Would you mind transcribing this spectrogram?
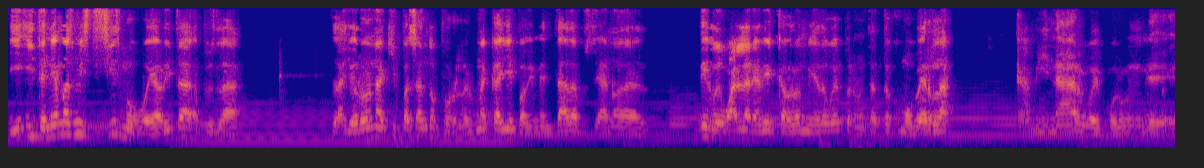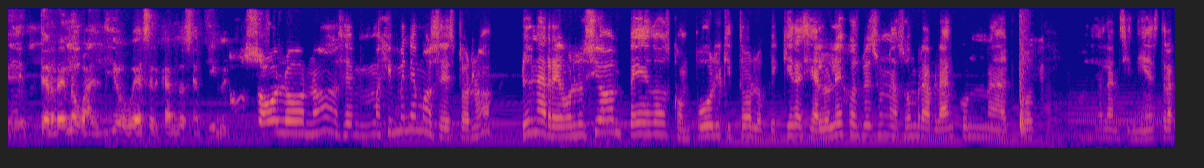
Y, tenía más misticismo, güey. Ahorita, pues la, la llorona aquí pasando por una calle pavimentada, pues ya no da. Digo, igual le haría bien cabrón miedo, güey, pero no tanto como verla caminar, güey, por un eh, eh, terreno baldío, güey, acercándose a ti, güey. No solo, ¿no? O sea, imaginemos esto, ¿no? Plena revolución, pedos, con pulque y todo lo que quieras, y a lo lejos ves una sombra blanca, una cosa la siniestra,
